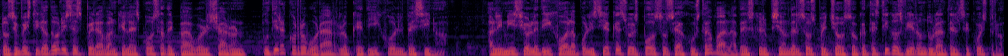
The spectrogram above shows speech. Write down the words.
Los investigadores esperaban que la esposa de Power, Sharon, pudiera corroborar lo que dijo el vecino. Al inicio le dijo a la policía que su esposo se ajustaba a la descripción del sospechoso que testigos vieron durante el secuestro,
